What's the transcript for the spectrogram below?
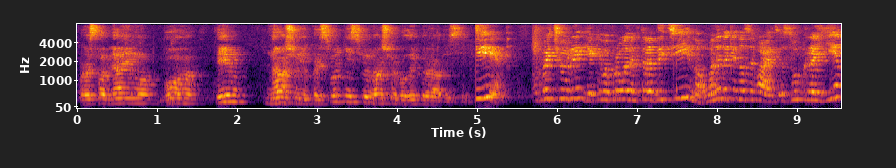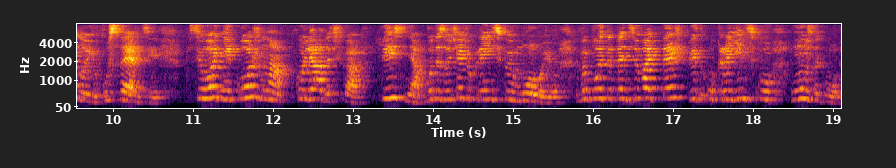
прославляємо Бога тим нашою присутністю, нашою великою радості. Ті вечори, які ми проводимо традиційно, вони таки називаються з Україною у серці. Сьогодні кожна колядочка, пісня буде звучати українською мовою. Ви будете танцювати теж під українську музику.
